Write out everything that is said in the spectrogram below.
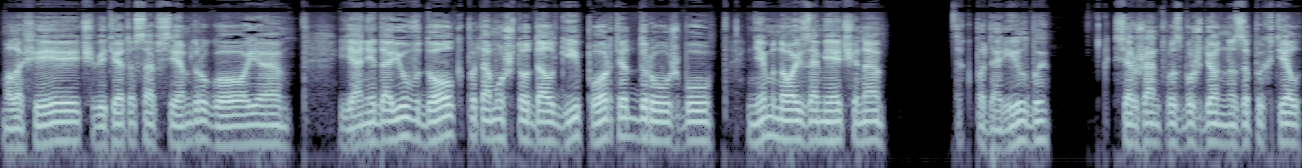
Малафеич, ведь это совсем другое. Я не даю в долг, потому что долги портят дружбу. Не мной замечено. Так подарил бы. Сержант возбужденно запыхтел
